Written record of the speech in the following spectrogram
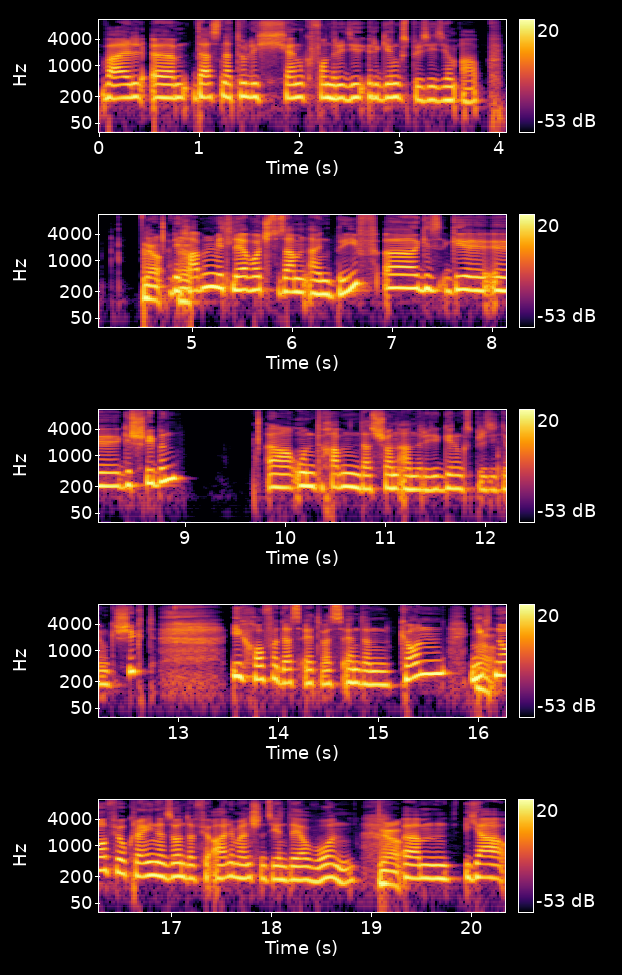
weil ähm, das natürlich hängt vom Regierungspräsidium ab. Ja, wir ja. haben mit Leerwatch zusammen einen Brief äh, ge äh, geschrieben äh, und haben das schon an Regierungspräsidium geschickt. Ich hoffe, dass etwas ändern können, nicht ja. nur für Ukraine, sondern für alle Menschen, die in Leer wohnen. Ja, ähm, ja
